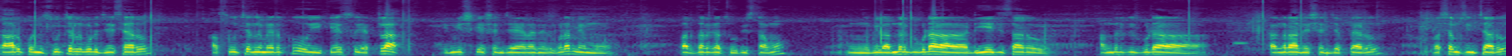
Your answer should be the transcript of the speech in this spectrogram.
సారు కొన్ని సూచనలు కూడా చేశారు. ఆ సూచనల మేరకు ఈ కేసు ఎట్లా ఇన్వెస్టిగేషన్ చేయాలనేది కూడా మేము ఫర్దర్గా చూపిస్తాము. వీళ్ళందరికీ కూడా డిఏజీ సారు అందరికీ కూడా కంగ్రాచులేషన్ చెప్పారు ప్రశంసించారు.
